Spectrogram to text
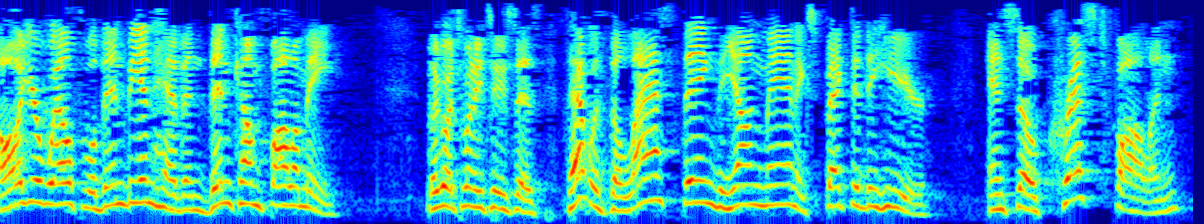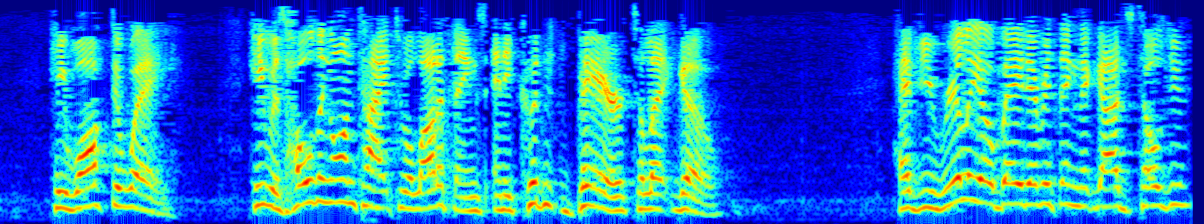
All your wealth will then be in heaven. Then come follow me. Look what 22 says. That was the last thing the young man expected to hear. And so crestfallen, he walked away. He was holding on tight to a lot of things and he couldn't bear to let go. Have you really obeyed everything that God's told you?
